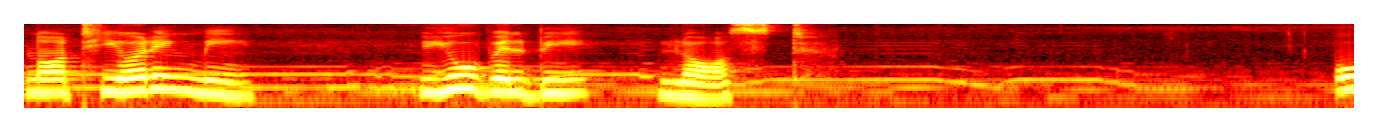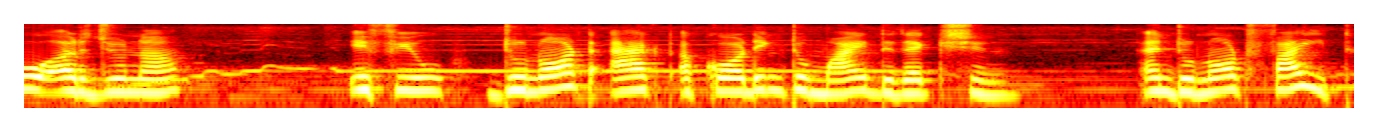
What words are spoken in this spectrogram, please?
not hearing me, you will be lost. O Arjuna, if you do not act according to my direction and do not fight,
